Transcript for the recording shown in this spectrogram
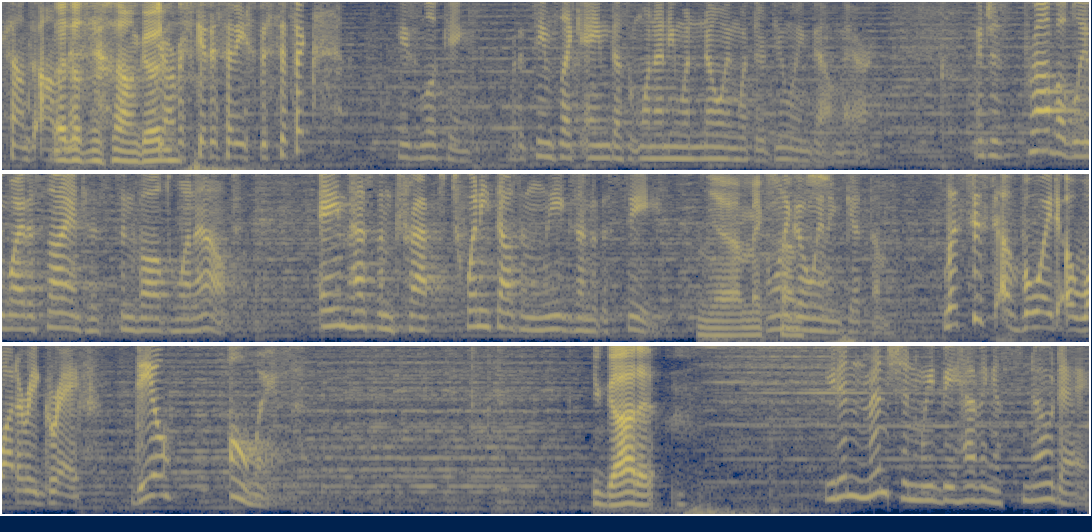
Sounds ominous. That doesn't sound good. Jarvis get us any specifics? He's looking, but it seems like AIM doesn't want anyone knowing what they're doing down there. Which is probably why the scientists involved went out. AIM has them trapped 20,000 leagues under the sea. Yeah, I makes want to sense. go in and get them. Let's just avoid a watery grave. Deal? Always. You got it. You didn't mention we'd be having a snow day.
